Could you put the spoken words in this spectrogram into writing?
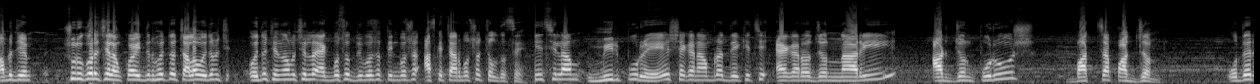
আমরা যে শুরু করেছিলাম কয়েকদিন হয়তো চালাও ওই জন্য ওই জন্য চিন্তা ছিল এক বছর, দুই বছর, তিন বছর, আজকে চার বছর চলতেছে। গিয়েছিলাম মিরপুরে, সেখানে আমরা দেখেছি এগারো জন নারী আটজন পুরুষ, বাচ্চা পাঁচজন ওদের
